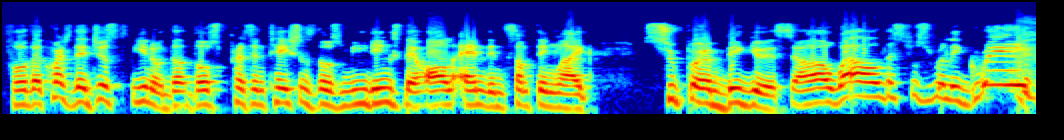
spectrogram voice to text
for the question. They just, you know, the, those presentations, those meetings, they all end in something like super ambiguous. Oh, well, this was really great.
